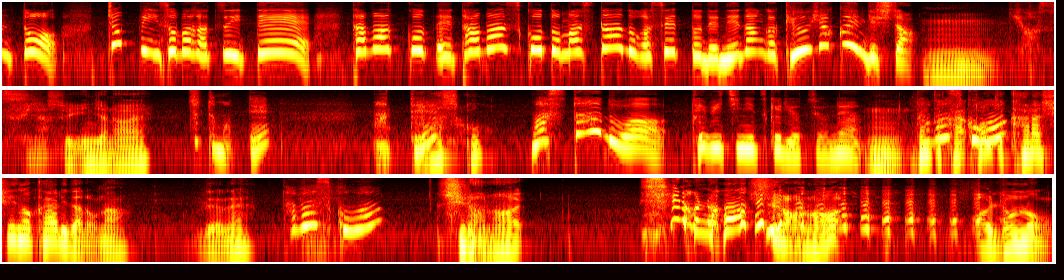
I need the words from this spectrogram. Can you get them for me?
飯とちょっぴんそばがついてタバコえータバスコとマスタードがセットで値段が900円でした。うん。安い。安いいいんじゃない？ちょっと待って。待って。タバスコ？マスタードは手びちにつけるやつよね。うん。タバスコは？本当からしの代わりだろうな。だよねタバスコは？知らない。知らない。知らない。I don't know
